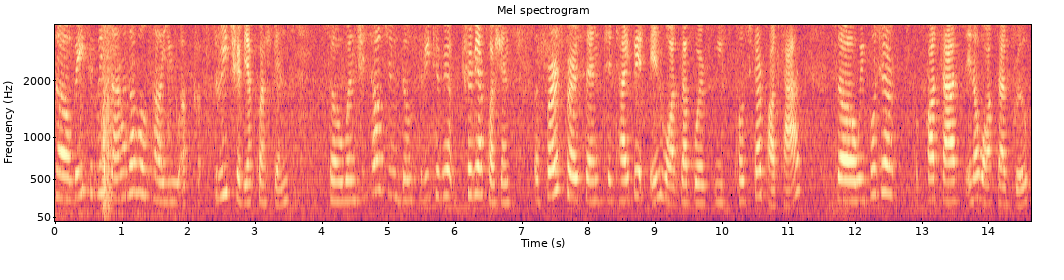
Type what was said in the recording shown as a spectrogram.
So, basically, Sharmada will tell you a, three trivia questions. So, when she tells you those three trivia, trivia questions, the first person to type it in WhatsApp where we've posted our podcast. So, we posted our podcast in a WhatsApp group.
